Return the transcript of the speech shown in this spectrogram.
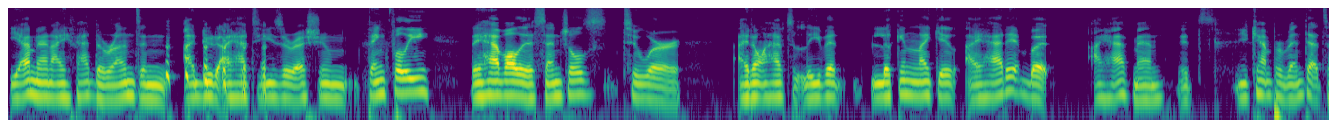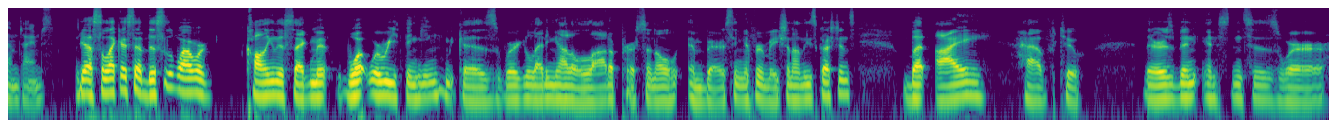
yeah, man, I've had the runs, and I dude, I had to use the restroom. Thankfully, they have all the essentials to where I don't have to leave it looking like it I had it, but I have, man. It's you can't prevent that sometimes. Yeah, so like I said, this is why we're calling this segment "What Were We Thinking?" because we're letting out a lot of personal, embarrassing information on these questions. But I have too. There's been instances where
